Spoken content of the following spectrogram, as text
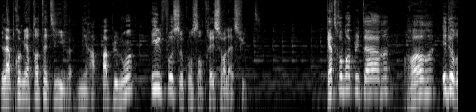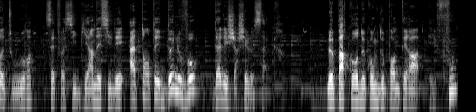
La première tentative n'ira pas plus loin il faut se concentrer sur la suite. Quatre mois plus tard, Roar est de retour, cette fois-ci bien décidé à tenter de nouveau d'aller chercher le sacre. Le parcours de Kong Pantera est fou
